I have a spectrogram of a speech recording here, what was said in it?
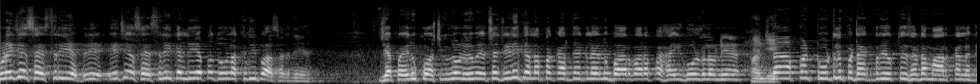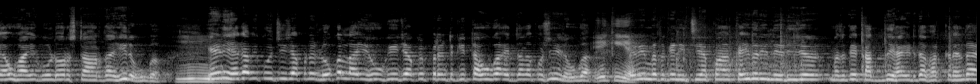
ਹੁਣ ਇਹ ਜੇ ਅਸੈਸਰੀ ਹੈ ਵੀਰੇ ਇਹ ਚ ਅਸੈਸਰੀ ਕੱਲੀ ਆਪਾਂ 2 ਲੱਖ ਦੀ ਪਾ ਸਕਦੇ ਆ ਜੇ ਆਪਾਂ ਇਹਨੂੰ ਕਾਸਟਿੰਗ ਬਣਾਉਣੀ ਹੋਵੇ ਅੱਛਾ ਜਿਹੜੀ ਗੱਲ ਆਪਾਂ ਕਰਦੇ ਆ ਕਲੈਨ ਨੂੰ ਬਾਰ-ਬਾਰ ਆਪਾਂ ਹਾਈ 골ਡ ਲਾਉਂਦੇ ਆ। ਤਾਂ ਆਪਾਂ ਟੋਟਲ ਪ੍ਰੋਡਕਟ ਦੇ ਉੱਤੇ ਸਾਡਾ ਮਾਰਕਾ ਲੱਗਿਆ ਉਹ ਹਾਈ 골ਡ ਔਰ ਸਟਾਰ ਦਾ ਹੀ ਰਹੂਗਾ। ਇਹ ਨਹੀਂ ਹੈਗਾ ਵੀ ਕੋਈ ਚੀਜ਼ ਆਪਣੇ ਲੋਕਲ ਲਾਈ ਹੋਊਗੀ ਜਾਂ ਕੋਈ ਪ੍ਰਿੰਟ ਕੀਤਾ ਹੋਊਗਾ ਇਦਾਂ ਦਾ ਕੁਝ ਨਹੀਂ ਰਹੂਗਾ। ਇਹ ਕੀ ਆ? ਵੀ ਮਤਲਬ ਕਿ ਨੀਚੇ ਆਪਾਂ ਕਈ ਵਾਰੀ ਲੇਡੀਜ਼ ਮਤਲਬ ਕਿ ਕੱਦ ਦੀ ਹਾਈਟ ਦਾ ਫ਼ਰਕ ਰਹਿੰਦਾ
